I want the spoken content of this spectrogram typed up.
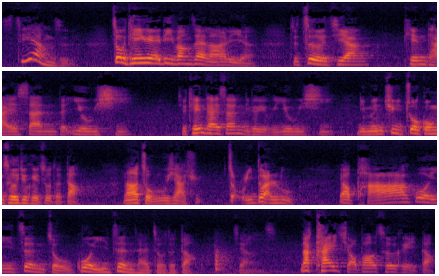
是这样子。奏天乐的地方在哪里啊？就浙江天台山的幽溪，就天台山里头有个幽溪，你们去坐公车就可以坐得到，然后走路下去，走一段路。要爬过一阵，走过一阵才走得到，这样子。那开小包车可以到，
